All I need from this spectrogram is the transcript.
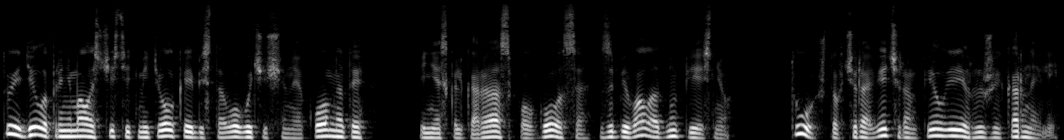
То и дело принималась чистить метелкой без того вычищенные комнаты и несколько раз полголоса забивала одну песню, ту, что вчера вечером пел ей рыжий Корнелий.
